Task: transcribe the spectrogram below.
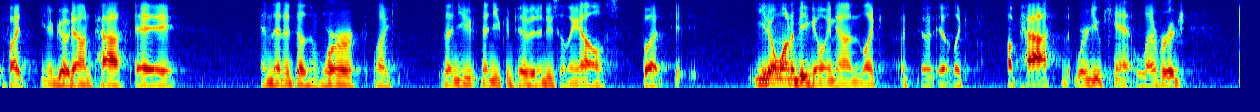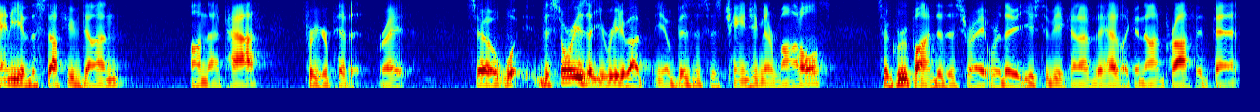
if I you know go down path A, and then it doesn't work, like then you then you can pivot and do something else. But it, you don't want to be going down like a, a, like a path where you can't leverage any of the stuff you've done on that path for your pivot, right? So the stories that you read about you know businesses changing their models. So Groupon did this, right, where they used to be kind of they had like a nonprofit bent,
